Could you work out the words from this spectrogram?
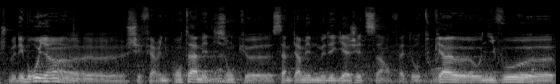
je me débrouille hein, euh, je sais faire une compta mais disons que ça me permet de me dégager de ça en fait en tout cas euh, au niveau euh,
